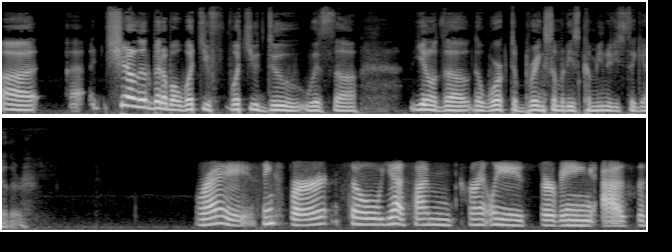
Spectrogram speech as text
Uh, share a little bit about what you what you do with uh, you know the the work to bring some of these communities together. Right. Thanks, Bert. So, yes, I'm currently serving as the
